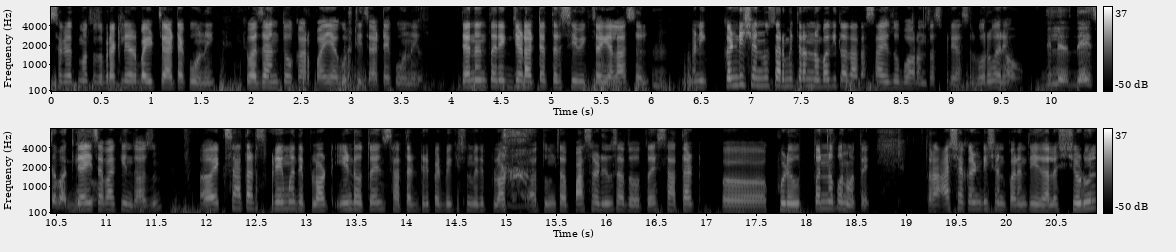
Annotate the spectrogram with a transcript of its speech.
सगळ्यात महत्वाचं बॅक्टेरियल बाईटचा अटॅक होऊ नये किंवा जाणतो कार्पा या गोष्टीचा अटॅक होऊ नये. त्यानंतर एक जेड अठ्याहत्तर सिविकचा गेला असेल. आणि कंडिशननुसार मित्रांनो बघितलं तर आता सायझो बॉरॉनचा स्प्रे असेल बरोबर आहे? हो, दिले द्यायचं बाकी द्यायचा बाकी अजून. एक सात आठ स्प्रे मध्ये प्लॉट एंड होतोय सात आठ ड्रिप ऍप्लिकेशनमध्ये प्लॉट तुमचा पासष्ट दिवसात होतोय. सात आठ पुढे उत्पन्न पण होतंय. तर अशा कंडिशन पर्यंत हे झालं. शेड्यूल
